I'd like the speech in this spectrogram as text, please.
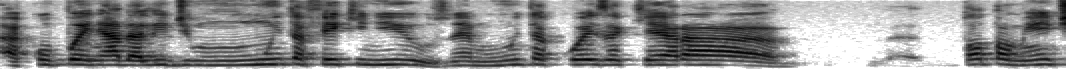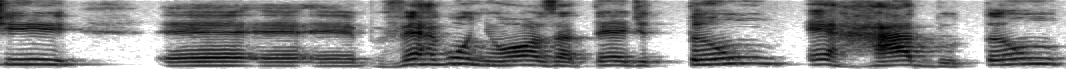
acompanhada ali de muita fake news, né? Muita coisa que era totalmente é, é, é, vergonhosa até de tão errado, tão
